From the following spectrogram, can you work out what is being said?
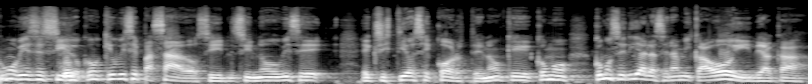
¿Cómo hubiese sido? ¿Qué hubiese pasado si, si no hubiese existido ese corte, ¿no? ¿Qué, cómo, ¿Cómo sería la cerámica hoy de acá?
